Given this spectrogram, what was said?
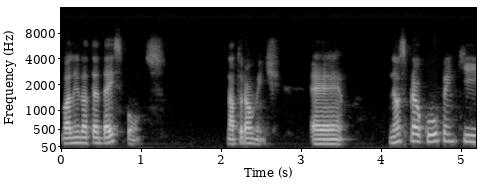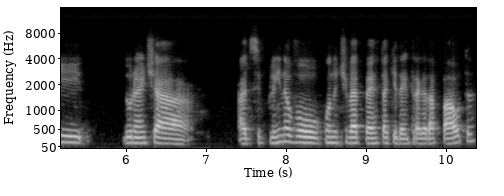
Valendo até 10 pontos, naturalmente. É, não se preocupem que durante a, a disciplina eu vou, quando estiver perto aqui da entrega da pauta,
